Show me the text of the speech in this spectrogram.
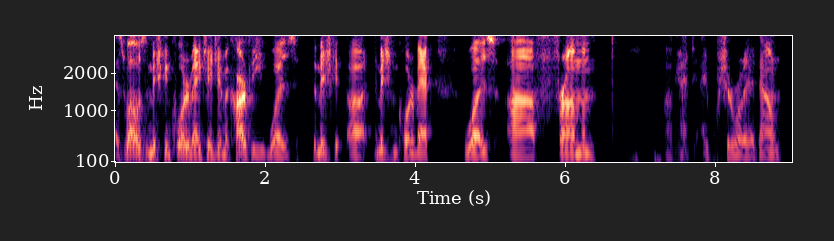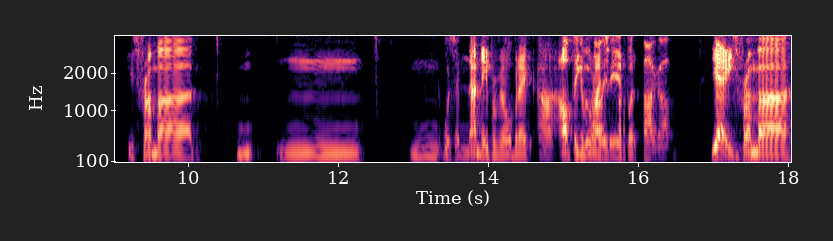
as well as the Michigan quarterback JJ McCarthy was the Michigan uh, the Michigan quarterback was uh, from oh god I should have wrote it down. He's from uh, mm, what's it? Not Naperville, but I uh, I'll think of it when oh, I say it. But Chicago. Yeah, he's from uh,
